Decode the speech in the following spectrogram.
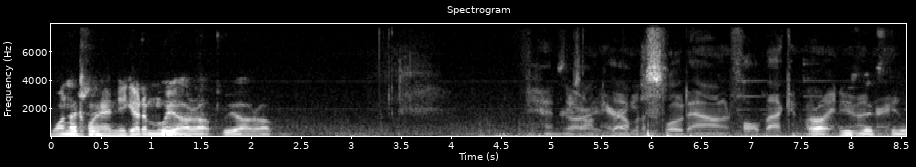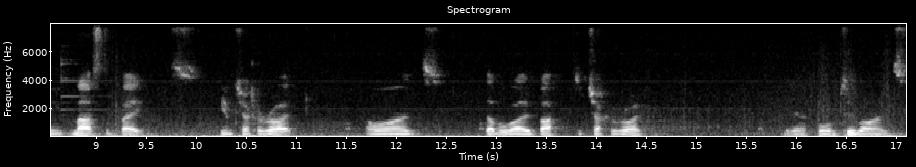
One Actually, clan, you gotta move. We are up. We are up. Henry's on here. I'm gonna slow down and fall back in All right, behind you, who's next to me? Master Bates, him chuck a right. I want Double O Buck to chuck a right. We're gonna form two lines.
